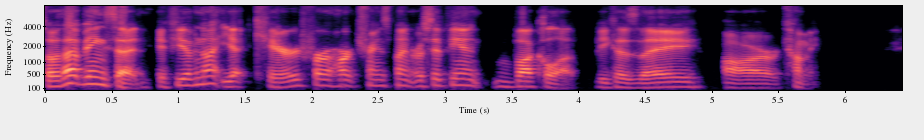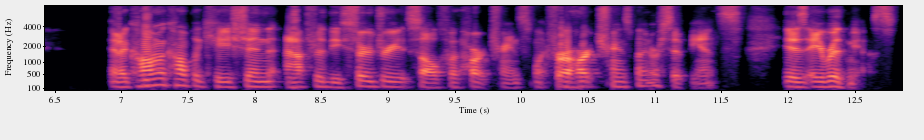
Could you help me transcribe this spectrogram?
So, with that being said, if you have not yet cared for a heart transplant recipient, buckle up because they are coming. And a common complication after the surgery itself with heart transplant for heart transplant recipients is arrhythmias.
